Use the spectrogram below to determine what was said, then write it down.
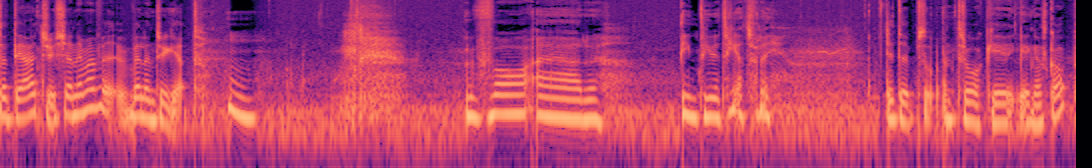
Så att det är, try- känner jag mig vä- väl en trygghet. Vad är integritet för dig? Det är typ så, en tråkig egenskap.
